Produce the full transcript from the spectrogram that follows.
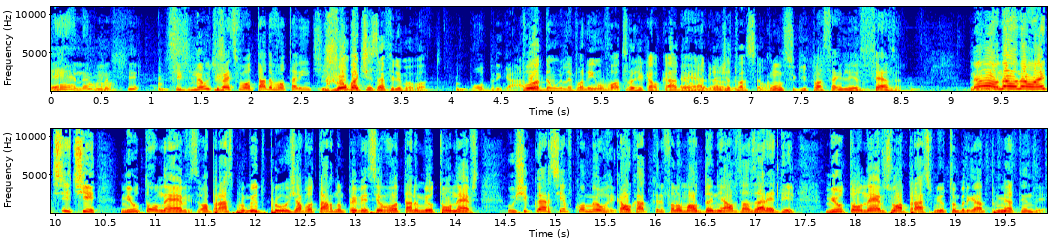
É, não, não. Se não tivesse votado, eu votaria em ti. João Batista Filho, meu voto. Pô, obrigado. Pô, não levou nenhum voto no recalcado, é, uma não, grande não, atuação. Consegui passar ileso. César. Não, não, não, antes de ti, Milton Neves, um abraço pro Milton, pro, já votaram no PVC, eu vou votar no Milton Neves. O Chico Garcia ficou meio recalcado porque ele falou mal do Dani Alves, azar é dele. Milton Neves, um abraço, Milton, obrigado por me atender.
